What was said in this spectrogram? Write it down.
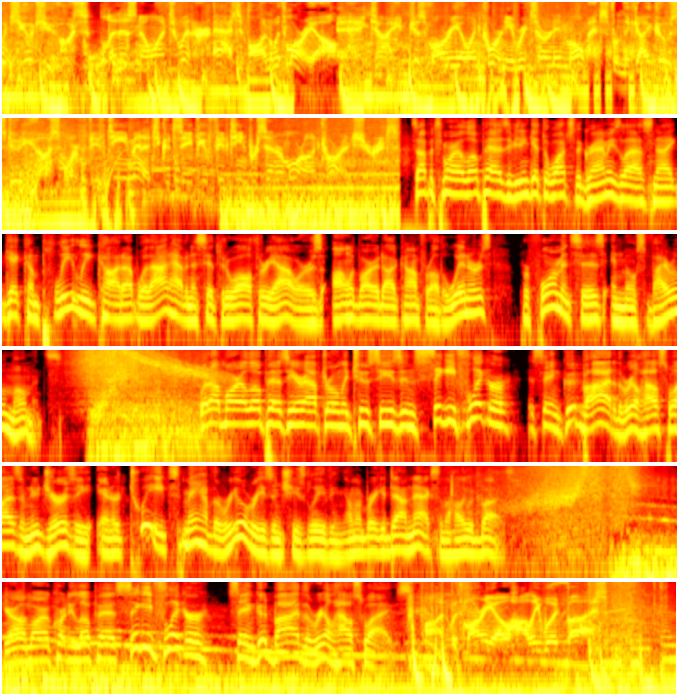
Would you choose? Let us know on Twitter at On With Mario. And hang tight, because Mario and Courtney return in moments from the Geico Studios, where 15 minutes could save you 15% or more on car insurance. What's up? It's Mario Lopez. If you didn't get to watch the Grammys last night, get completely caught up without having to sit through all three hours. OnWithMario.com for all the winners, performances, and most viral moments. What up, Mario Lopez here. After only two seasons, Siggy Flicker is saying goodbye to the Real Housewives of New Jersey, and her tweets may have the real reason she's leaving. I'm going to break it down next on the Hollywood Buzz. You're on Mario Courtney Lopez. Siggy Flicker saying goodbye to the Real Housewives. On with Mario Hollywood Buzz.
